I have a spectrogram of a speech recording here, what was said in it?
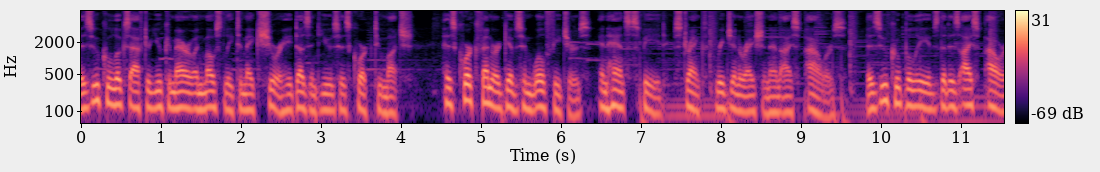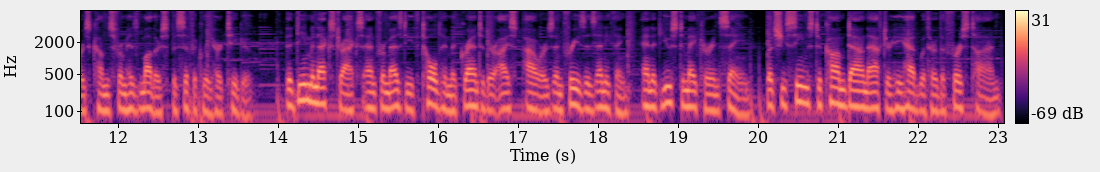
Izuku looks after Yukimaru and mostly to make sure he doesn't use his quirk too much. His quirk Fenrir gives him will features, enhanced speed, strength, regeneration and ice powers. Izuku believes that his ice powers comes from his mother specifically her Teigu. The demon extracts and from Esdeath told him it granted her ice powers and freezes anything, and it used to make her insane, but she seems to calm down after he had with her the first time,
